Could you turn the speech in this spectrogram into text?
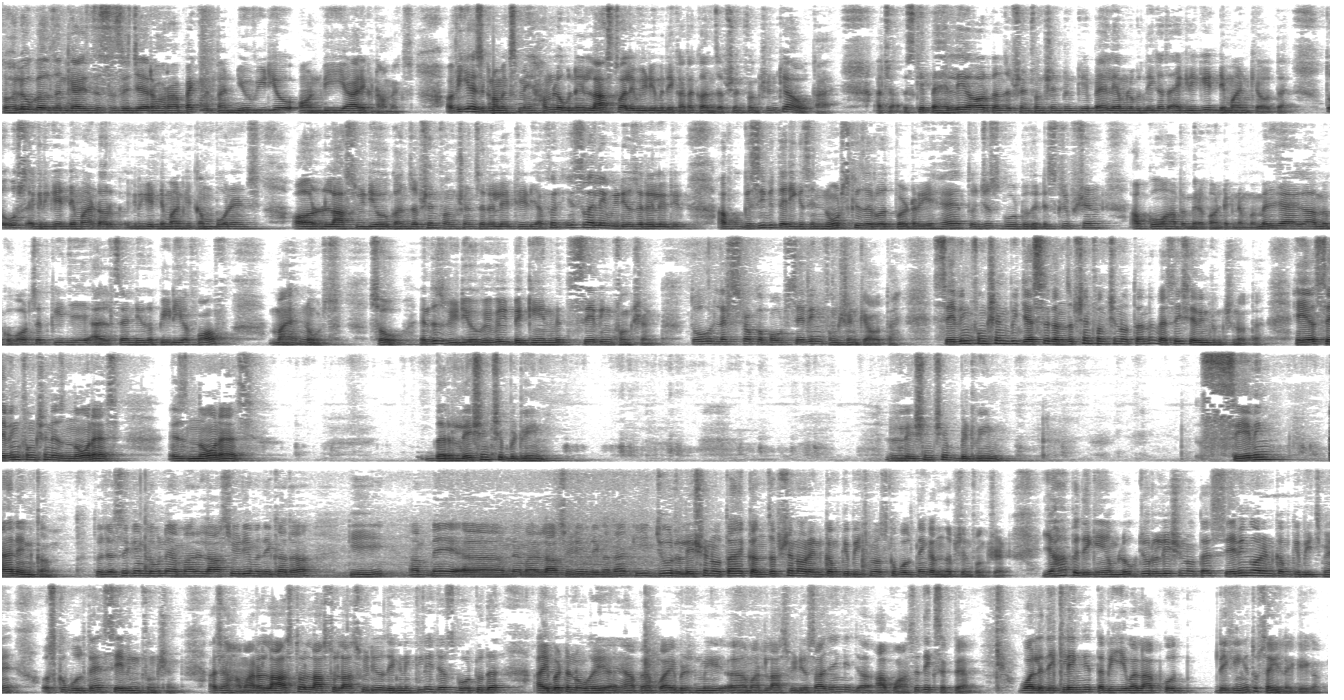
So hello girls and guys, this is Vijay Rohra back with my new video on VER Economics. और VER Economics में हम लोगों ने last वाले video में देखा था कंजप्शन फ़ंक्शन क्या होता है। अच्छा इसके पहले और कंजप्शन फ़ंक्शन के पहले हम लोग ने देखा था एग्रीगेट डिमांड क्या होता है। तो उस एग्रीगेट डिमांड और एग्रीगेट डिमांड के कंपोनेंट्स और लास्ट वीडियो कंजप्शन फ़ंक्शन से रिलेटेड या फिर इस वाले वीडियो से रिलेटेड आपको किसी भी तरीके से नोट्स की ज़रूरत पड़ रही है तो just go to the description आपको वहाँ पर मेरा कॉन्टैक्ट नंबर मिल जाएगा। मेरे को व्हाट्सएप कीजिए I send you the P of my notes. So, in this video, we will begin with saving function. तो let's talk about saving function क्या होता है? सेविंग फ़ंक्शन भी जैसे कंजप्शन फ़ंक्शन होता है ना, वैसे ही सेविंग फ़ंक्शन होता है। Here saving function is known as is known as the relationship between relationship between saving and income तो जैसे कि हम लोगों ने हमारे लास्ट वीडियो में देखा था कि हमने हमने हमारे लास्ट वीडियो में देखा था कि जो रिलेशन होता है कंजप्शन और इनकम के बीच में, उसको बोलते हैं कंजप्शन फ़ंक्शन यहाँ पे देखें हम लोग, जो रिलेशन होता है सेविंग और इनकम के बीच में, उसको बोलते हैं सेविंग फ़ंक्शन अच्छा हमारा लास्ट और लास्ट टू लास्ट वीडियो देखने के लिए just go to the I button हो है यहाँ पर आपको आई बटन में हमारे लास्ट वीडियोस आ जाएँगे आप वहाँ से देख सकते हैं. वाले देख लेंगे, तभी ये वाला आपको देखेंगे तो सही लगेगा.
